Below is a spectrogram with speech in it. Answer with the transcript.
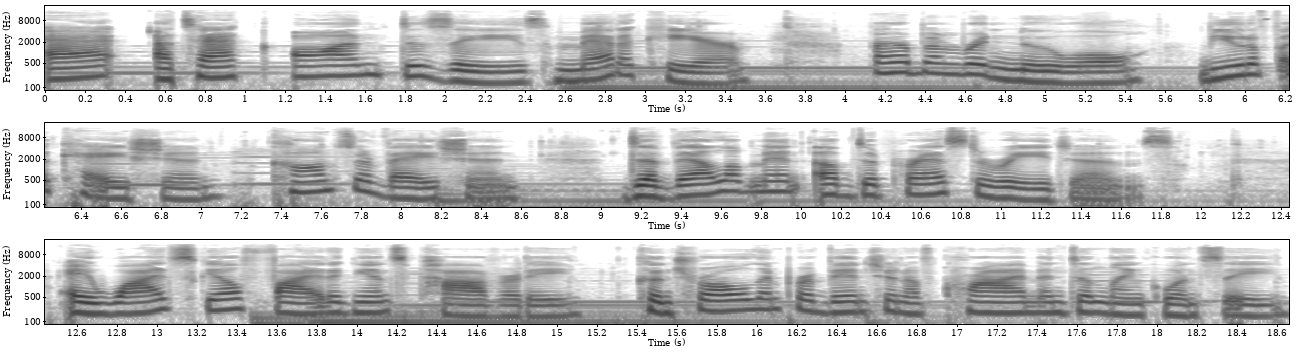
attack on disease, Medicare, urban renewal, beautification, conservation, development of depressed regions, a wide scale fight against poverty, control and prevention of crime and delinquency,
